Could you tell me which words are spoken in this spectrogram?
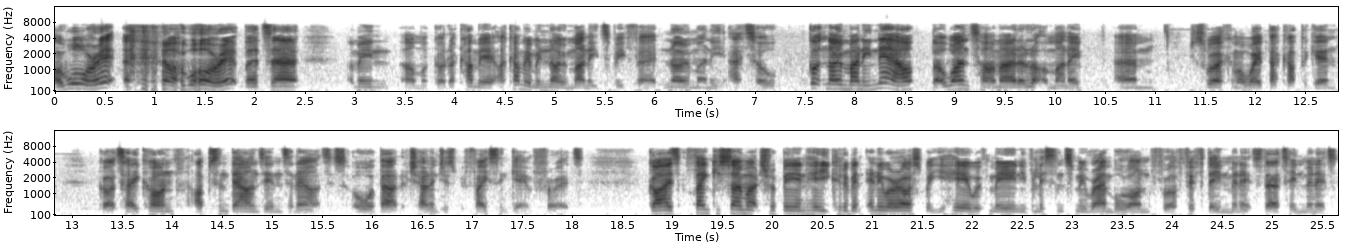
I wore it. I wore it, but uh, I mean, oh my god, I come here. I come here with no money. To be fair, no money at all. Got no money now, but one time I had a lot of money. Um, just working my way back up again. Got to take on ups and downs, ins and outs. It's all about the challenges we face and getting through it. Guys, thank you so much for being here. You could have been anywhere else, but you're here with me and you've listened to me ramble on for 15 minutes, 13 minutes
